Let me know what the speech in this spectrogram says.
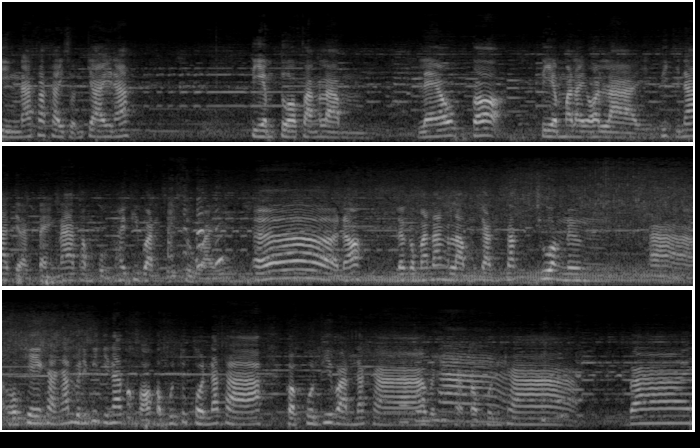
ริง ๆ นะ ถ้าใครสนใจนะ เตรียมตัวฟังลำแล้วก็เตรียมมาลัยออนไลน์พี่จีน่าจะแต่งหน้าทำผมให้พี่วันสวยๆ เออเนาะแล้วก็มานั่งลำกันสักช่วงหนึ่ง อ่าโอเคค่ะงั้นวันนี้พี่จีน่าก็ขอขอบคุณทุกคนนะคะ ขอบคุณพี่วันนะคะสวัสดีค่ะขอบคุณค่ะบาย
